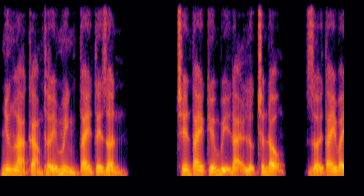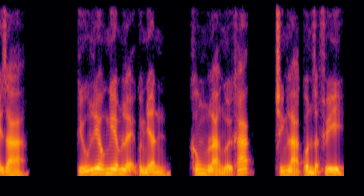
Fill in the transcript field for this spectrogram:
nhưng là cảm thấy mình tay tê dần trên tay kiếm bị đại lực chấn động rời tay bay ra cứu liêu nghiêm lệ quỳnh nhân không là người khác chính là quân giật phi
